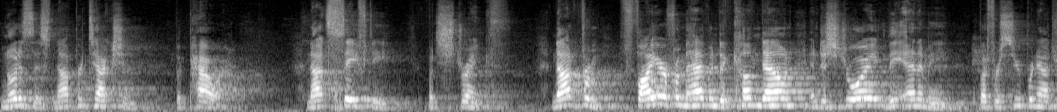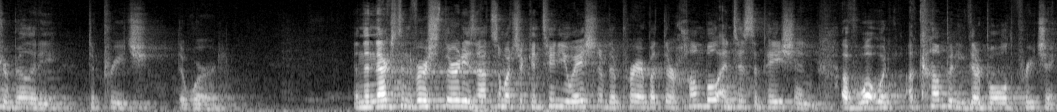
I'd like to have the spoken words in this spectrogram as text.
Notice this not protection, but power. Not safety, but strength. Not from fire from heaven to come down and destroy the enemy, but for supernatural ability to preach the word. And the next in verse 30 is not so much a continuation of their prayer, but their humble anticipation of what would accompany their bold preaching.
